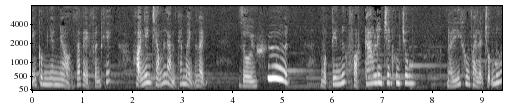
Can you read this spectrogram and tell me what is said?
Những công nhân nhỏ ra vẻ phấn khích, Họ nhanh chóng làm theo mệnh lệnh. Rồi một tia nước phọt cao lên trên không trung. Đấy không phải là chỗ nước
